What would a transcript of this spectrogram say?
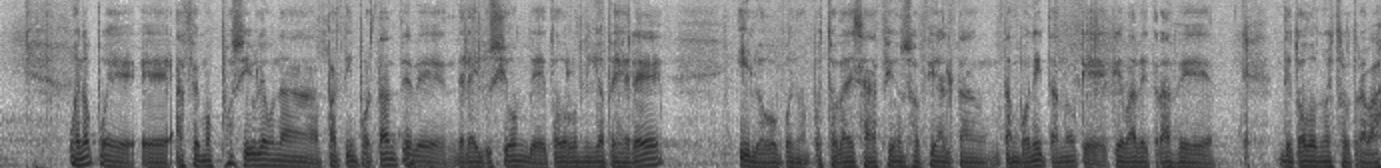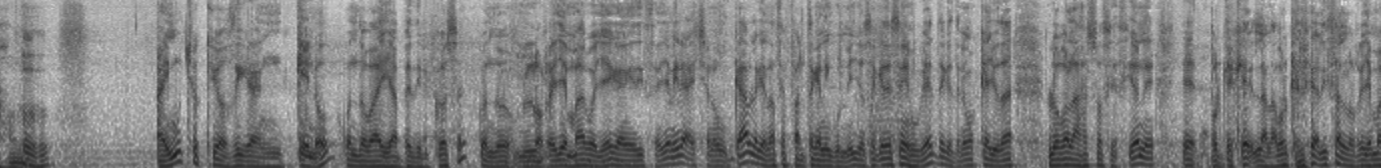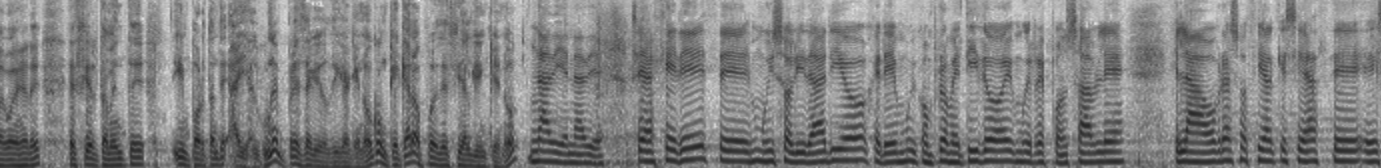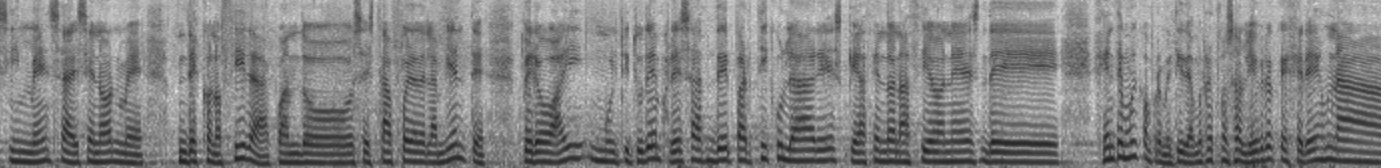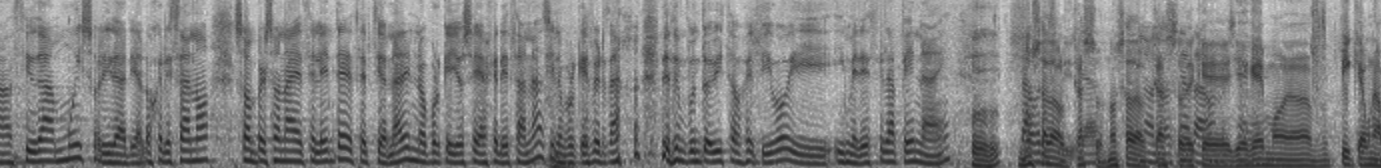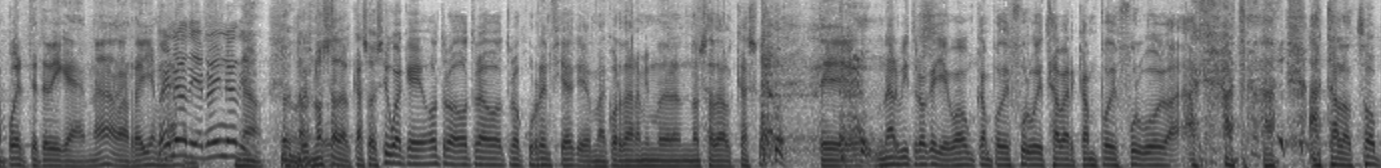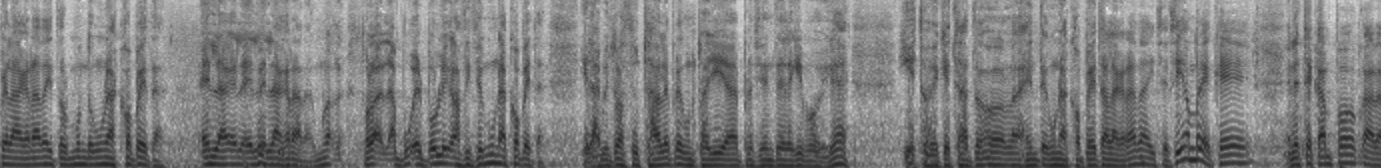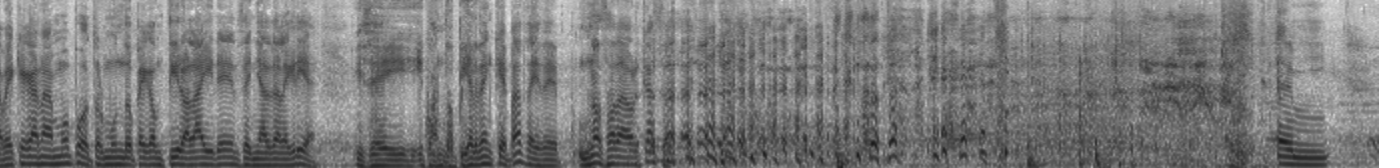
Bueno, pues eh, hacemos posible una parte importante de, la ilusión de todos los niños de Jerez y luego, bueno, pues toda esa acción social tan, tan bonita, ¿no? Que, que va detrás de, de todo nuestro trabajo. ¿Hay muchos que os digan que no cuando vais a pedir cosas? Cuando los Reyes Magos llegan y dicen, oye, mira, échanos un cable, que no hace falta que ningún niño se quede sin juguete, que tenemos que ayudar luego a las asociaciones, eh, porque es que la labor que realizan los Reyes Magos en Jerez es ciertamente importante. ¿Hay alguna empresa que os diga que no? ¿Con qué cara os puede decir alguien que no? Nadie, nadie. O sea, Jerez es muy solidario, Jerez es muy comprometido, es muy responsable. La obra social que se hace es inmensa, es enorme, desconocida cuando se está fuera del ambiente, pero hay multitud de empresas, de particulares que hacen donaciones, de gente muy comprometida, muy responsable. Yo creo que Jerez es una ciudad muy solidaria. Los jerezanos son personas excelentes, excepcionales, no porque yo sea jerezana, sino porque es verdad desde un punto de vista objetivo y, y merece la pena. ¿eh? La No se ha dado el caso, no se ha dado No, el no caso de dado, que no lleguemos, eh, pique a una puerta y te digan, nada, reyes. No hay nadie, no hay nadie. No, no, no se ha dado el caso. Es igual que otro, otra, otra ocurrencia que me acuerdo ahora mismo, de- no se ha dado el caso, de un árbitro que llegó a un campo de fútbol y estaba el campo de fútbol hasta, hasta los topes, la grada y todo el mundo con una escopeta. en la, en, en la grada. Una- toda la- la- el público, la afición, una escopeta. Y el árbitro asustado le preguntó allí al presidente del equipo, oiga, ¿y esto de que está toda la gente con una escopeta en la grada? Y dice, sí, hombre, es que en este campo, cada vez que ganamos, pues todo el mundo pega un tiro al aire en señal de alegría. Y dice, ¿y, y cuando pierden qué pasa? Y dice, no se ha dado el caso. ähm,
